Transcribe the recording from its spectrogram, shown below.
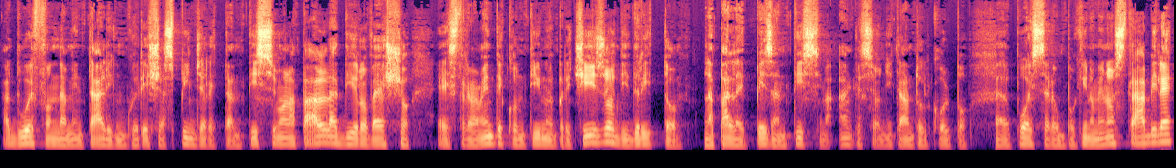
ha due fondamentali con cui riesce a spingere tantissimo la palla, di rovescio è estremamente continuo e preciso, di dritto la palla è pesantissima, anche se ogni tanto il colpo eh, può essere un pochino meno stabile.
